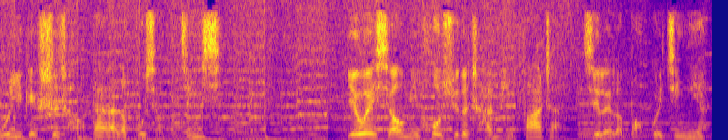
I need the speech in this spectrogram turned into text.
无疑给市场带来了不小的惊喜，也为小米后续的产品发展积累了宝贵经验。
